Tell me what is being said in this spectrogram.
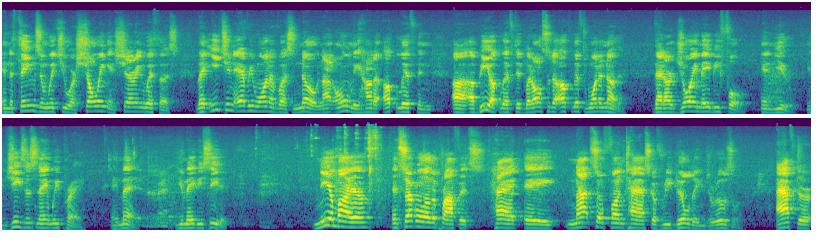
in the things in which you are showing and sharing with us. Let each and every one of us know not only how to uplift and uh, be uplifted, but also to uplift one another, that our joy may be full in you. In Jesus' name we pray. Amen. Amen. You may be seated. Nehemiah and several other prophets had a not so fun task of rebuilding Jerusalem after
